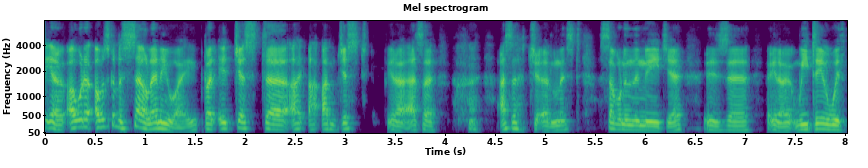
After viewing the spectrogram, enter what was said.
you know, I would I was going to sell anyway, but it just uh, just you know as a as a journalist, someone in the media is uh, you know we deal with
